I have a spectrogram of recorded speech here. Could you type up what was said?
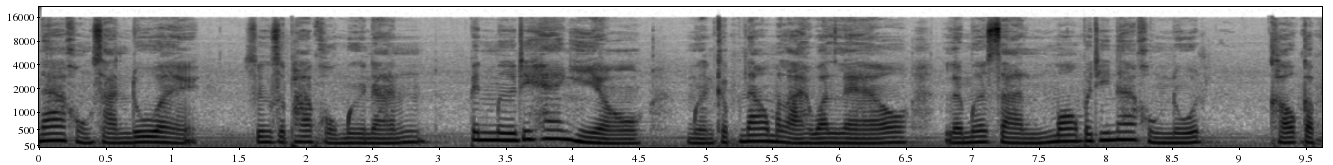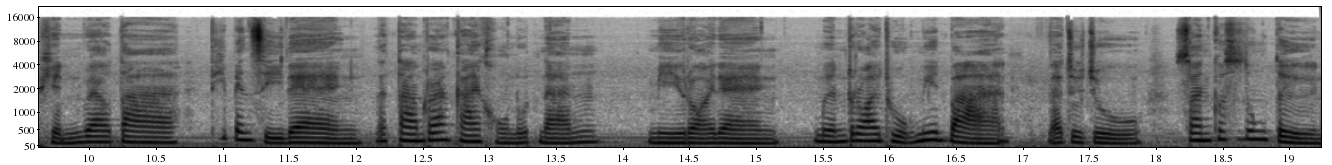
หน้าของซันด้วย ซึ่งสภาพของมือนั้น เป็นมือที่แห้งเหี่ยว เหมือนกับเน่ามาหลายวันแล้ว และเมื่อซันมองไปที่หน้าของนุชเขากับเห็นแววตาที่เป็นสีแดง และตามร่างกายของนุชนั้น มีรอยแดง เหมือนรอยถูกมีดบาดและจู่ๆซันก็สะดุ้งตื่น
